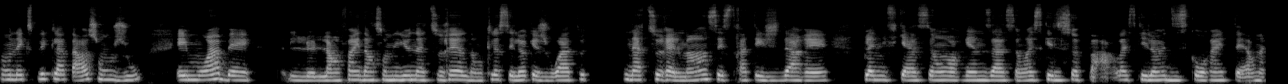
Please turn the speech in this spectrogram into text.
On explique la tâche, on joue. Et moi, ben, l'enfant est dans son milieu naturel. Donc là, c'est là que je vois tout naturellement ses stratégies d'arrêt, planification, organisation? Est-ce qu'il se parle? Est-ce qu'il a un discours interne?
